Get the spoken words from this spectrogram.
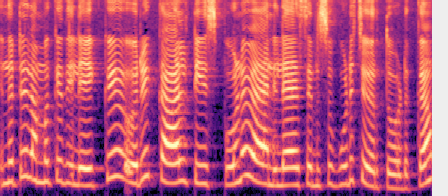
എന്നിട്ട് നമുക്കിതിലേക്ക് ഒരു കാൽ ടീസ്പൂൺ വാനില എസൻസ് കൂടി ചേർത്ത് കൊടുക്കാം.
